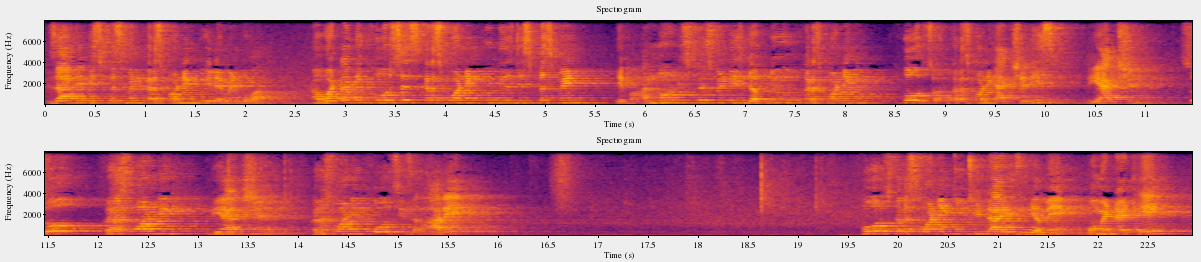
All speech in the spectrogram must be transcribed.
These are the displacement corresponding to element 1. Now what are the forces corresponding to this displacement? If unknown displacement is W, corresponding force or corresponding action is reaction. So corresponding reaction corresponding force is Ra. Force corresponding to theta is Ma, moment at A.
